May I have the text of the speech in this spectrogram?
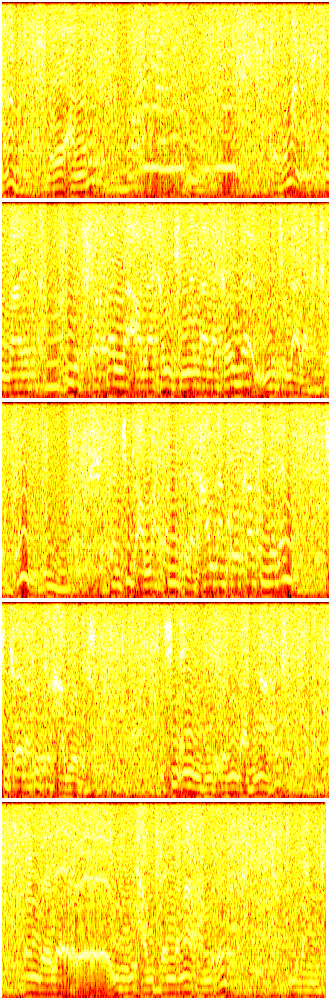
tamam burayı anladık o zaman ibadet şimdi sıfatlarla alakalı isimlerle alakalı da bu türlü alakası var sen çünkü Allah'tan mesela kalben korkarsın neden? çünkü orası sır habiyedir işin en gizliliklerini dahi ne yapar? en böyle e, gizli kalmışlarında ne yapandır o? bilendir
